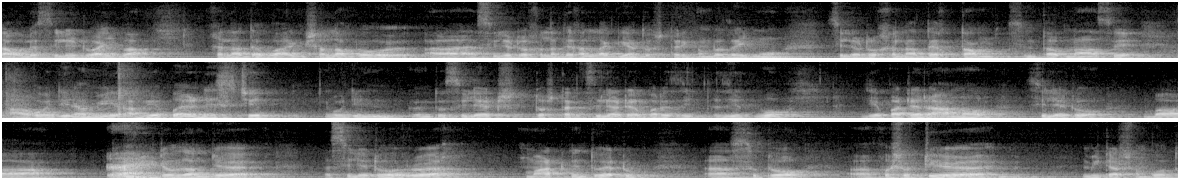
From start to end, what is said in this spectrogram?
তাহলে সিলেটও আইবা খেলা আর ইনশাল্লাহ আমরা সিলেটের খেলা দেখার লাগিয়া দশ তারিখ আমরা যাইমু সিলেটের খেলা দেখতাম চিন্তা ভাবনা আছে। আর ওই দিন আমি আমি একবারে নিশ্চিত ওই দিন কিন্তু সিলেট দশ তারিখ সিলেট একবারে জিত- জিতবো। যে পাটে রানর সিলেটও বা এটাও জান যে সিলেটর মাঠ কিন্তু একটু ছোটো পঁয়ষট্টি মিটার সম্ভবত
